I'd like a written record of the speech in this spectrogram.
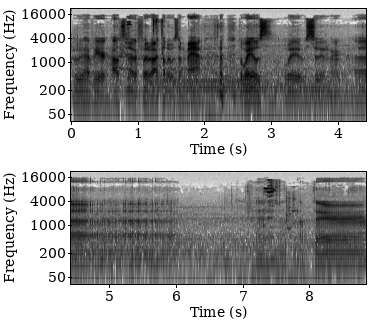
What do we have here? Oh, it's not a photo. I thought it was a map. the way it was the way it was sitting there. Uh, okay, nothing up there.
